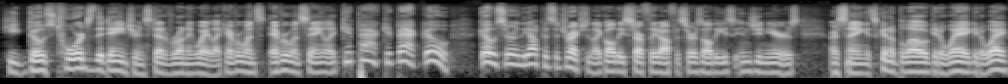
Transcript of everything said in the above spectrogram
he goes towards the danger instead of running away. Like everyone's everyone's saying like get back get back go go sir in the opposite direction. Like all these starfleet officers all these engineers are saying it's going to blow get away get away.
